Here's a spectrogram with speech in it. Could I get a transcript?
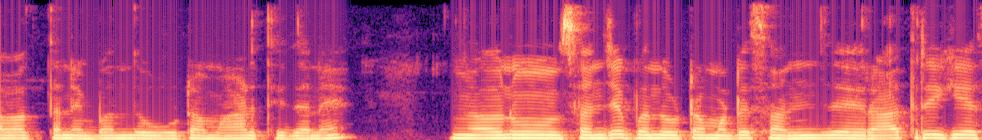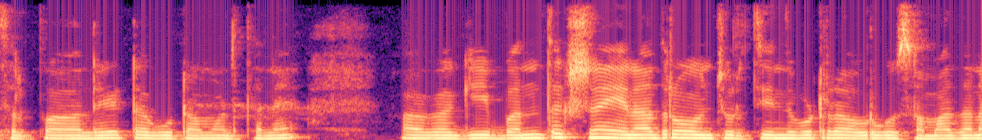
ಅವಾಗ ತಾನೇ ಬಂದು ಊಟ ಮಾಡ್ತಿದ್ದಾನೆ. ಅವನು ಸಂಜೆಗೆ ಬಂದು ಊಟ ಮಾಡಿದ್ರೆ ಸಂಜೆ ರಾತ್ರಿಗೆ ಸ್ವಲ್ಪ ಲೇಟಾಗಿ ಊಟ ಮಾಡ್ತಾನೆ. ಹಾಗಾಗಿ ಬಂದ ತಕ್ಷಣ ಏನಾದರೂ ಒಂಚೂರು ತಿಂದುಬಿಟ್ರೆ ಅವ್ರಿಗೂ ಸಮಾಧಾನ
